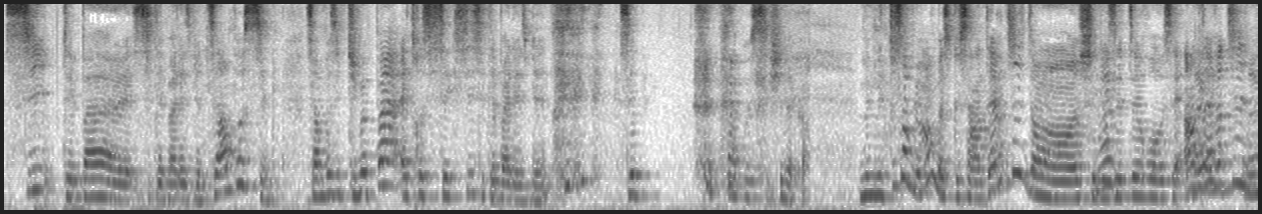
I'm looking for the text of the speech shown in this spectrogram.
Si t'es pas euh, si t'es pas lesbienne, c'est impossible. C'est impossible. Tu peux pas être aussi sexy si t'es pas lesbienne. c'est pas possible. Je suis d'accord. Mais, mais tout simplement parce que c'est interdit dans, chez Ouais. les hétéros, c'est Ouais, interdit. ouais.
